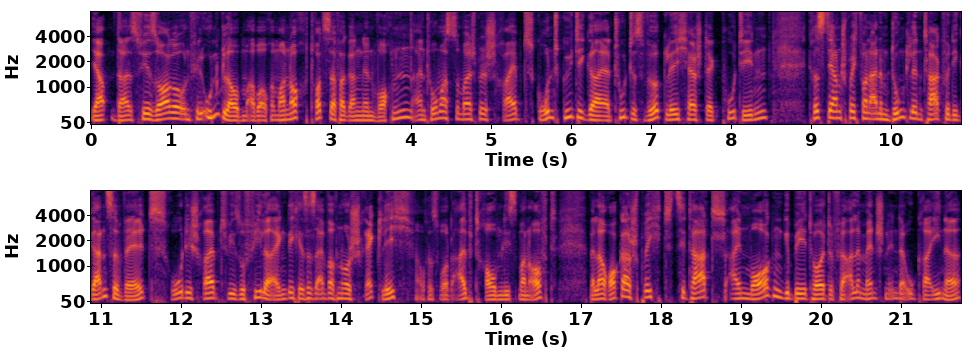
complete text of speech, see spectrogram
Ja, da ist viel Sorge und viel Unglauben, aber auch immer noch, trotz der vergangenen Wochen. Ein Thomas zum Beispiel schreibt, grundgütiger, er tut es wirklich, Hashtag Putin. Christian spricht von einem dunklen Tag für die ganze Welt. Rudi schreibt, wie so viele eigentlich, es ist einfach nur schrecklich. Auch das Wort Albtraum liest man oft. Bella Rocker spricht, Zitat, ein Morgengebet heute für alle Menschen in der Ukraine.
